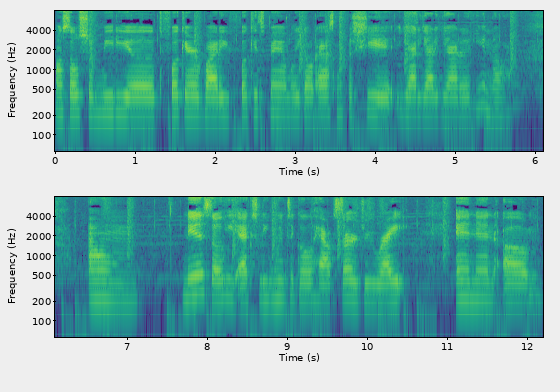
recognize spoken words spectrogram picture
on social media fuck everybody fuck his family don't ask him for shit yada yada yada you know. Um then so he actually went to go have surgery right? And then um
